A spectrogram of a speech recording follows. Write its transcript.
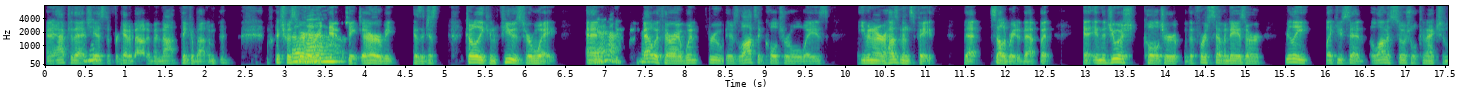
And after that, mm-hmm. she has to forget about him and not think about him, which was oh, very, wow. very damaging to her because it just totally confused her way. And yeah. I met with her, I went through, there's lots of cultural ways, even in her husband's faith, that celebrated that. But in the Jewish culture, the first seven days are really, like you said, a lot of social connection,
